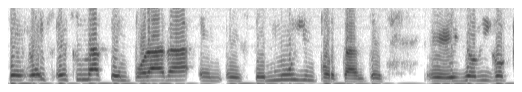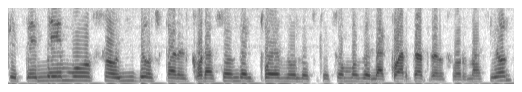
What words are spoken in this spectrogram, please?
Pero es, es una temporada en, este, muy importante. Eh, yo digo que tenemos oídos para el corazón del pueblo, los que somos de la cuarta transformación,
